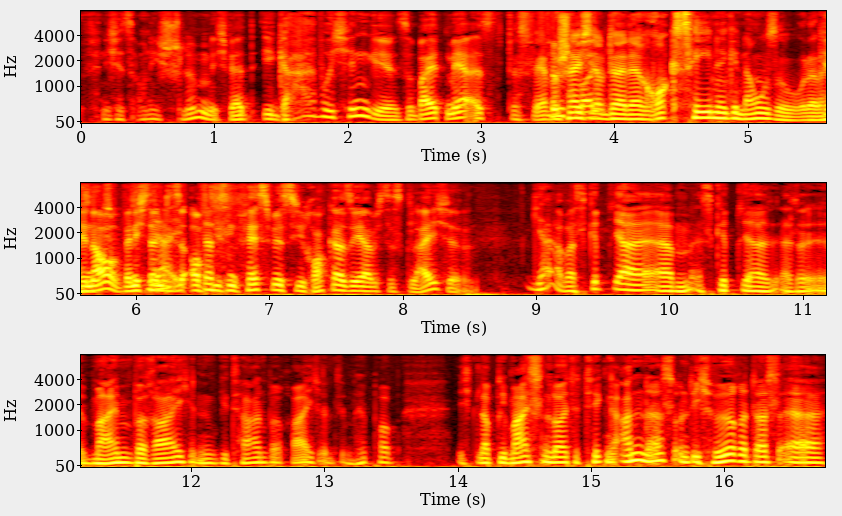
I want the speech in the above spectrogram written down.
finde ich jetzt auch nicht schlimm. Ich werde, egal wo ich hingehe, sobald mehr als. Das wäre wahrscheinlich Leute, unter der Rockszene genauso, oder was? Genau, wenn ich dann ja, diese, auf diesen Festivals die Rocker sehe, habe ich das Gleiche. Ja, aber es gibt ja, ähm, es gibt ja, also in meinem Bereich, im Gitarrenbereich und im Hip-Hop, ich glaube, die meisten Leute ticken anders und ich höre, dass äh,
